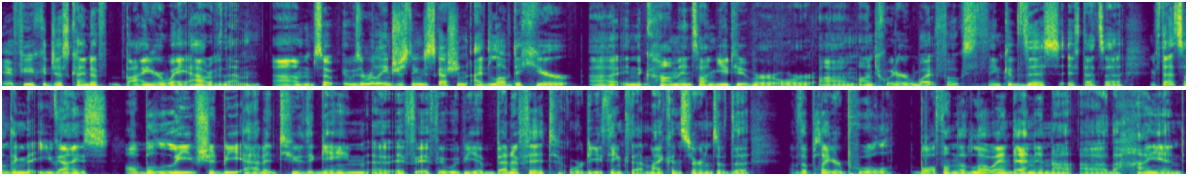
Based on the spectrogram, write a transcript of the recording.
if you could just kind of buy your way out of them. Um, so it was a really interesting discussion. I'd love to hear uh, in the comments on YouTube or, or um, on Twitter what folks think of this. If that's a if that's something that you guys all believe should be added to the game, uh, if if it would be a benefit, or do you think that my concerns of the of the player pool, both on the low end and in uh, uh the high end,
